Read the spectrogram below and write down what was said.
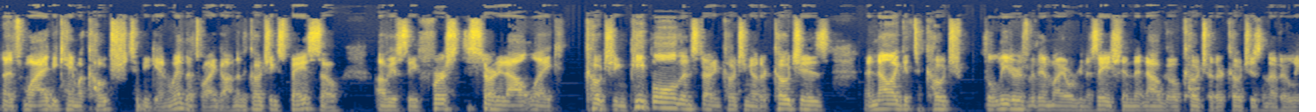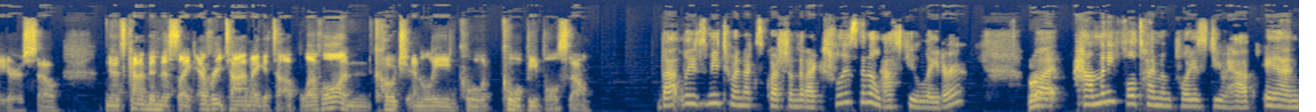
That's why I became a coach to begin with. That's why I got into the coaching space. So obviously, first started out like coaching people, then started coaching other coaches, and now I get to coach the leaders within my organization that now go coach other coaches and other leaders. So you know, it's kind of been this like every time I get to up level and coach and lead cool cool people. So that leads me to a next question that I actually is going to ask you later. But how many full time employees do you have? And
